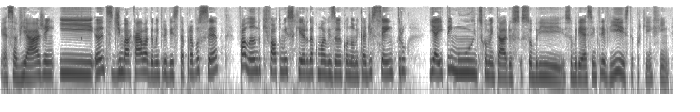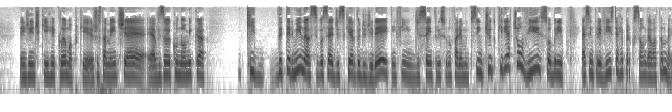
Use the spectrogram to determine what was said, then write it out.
essa viagem. E antes de embarcar, ela deu uma entrevista para você, falando que falta uma esquerda com uma visão econômica de centro. E aí tem muitos comentários sobre, sobre essa entrevista, porque, enfim, tem gente que reclama, porque justamente é, é a visão econômica que determina se você é de esquerda ou de direita, enfim, de centro isso não faria muito sentido. Queria te ouvir sobre essa entrevista e a repercussão dela também.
